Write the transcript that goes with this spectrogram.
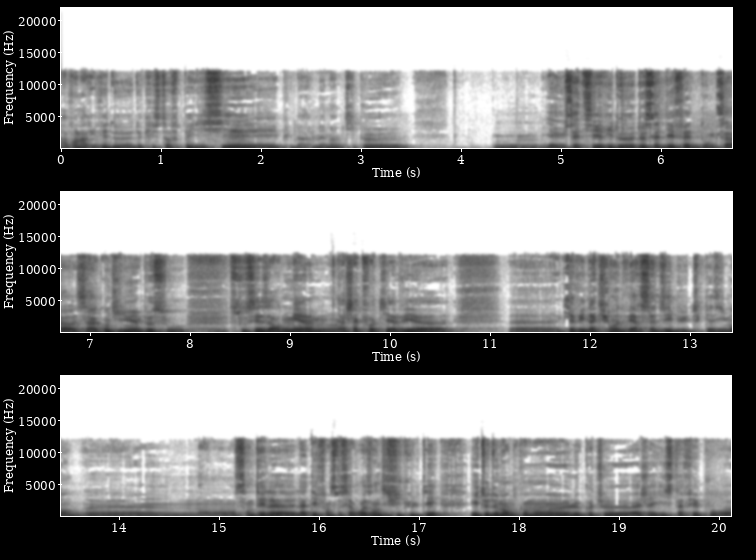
avant l'arrivée de, de, Christophe Pellissier et puis bah, même un petit peu il y a eu cette série de, de cette défaite, donc ça, ça a continué un peu sous, sous ses ordres, mais euh, à chaque fois qu'il y avait euh, euh, qu'il y avait une action adverse, ça débute quasiment. Euh, on sentait la, la défense serroise en difficulté. Et il te demande comment euh, le coach ajaïste a fait pour,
